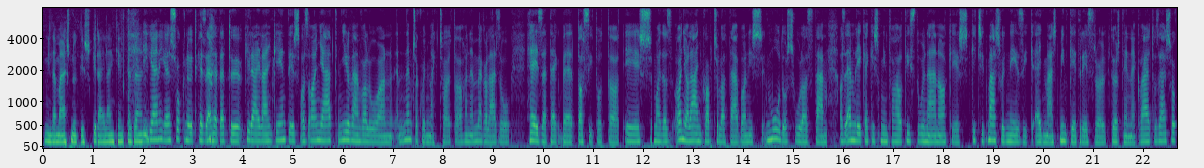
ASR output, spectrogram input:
minden más nőt is királylányként kezelni. Igen, igen, sok nőt kezelhetett ő királylányként, és az anyját nyilvánvalóan nem csak, hogy megcsalta, hanem megalázó helyzetekbe taszította, és majd az anya-lány kapcsolatában is módosul aztán az emlékek is, mintha tisztulnának, és kicsit máshogy nézik egymást, mindkét részről történnek történnek változások.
